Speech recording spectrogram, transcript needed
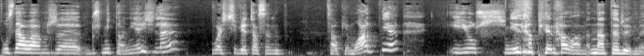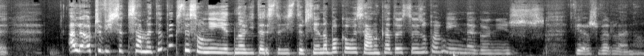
Uznałam, że brzmi to nieźle, właściwie czasem całkiem ładnie i już nie napierałam na te rymy. Ale oczywiście same te teksty są niejednolite stylistycznie, no bo kołysanka to jest coś zupełnie innego niż wiersz Verlena.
